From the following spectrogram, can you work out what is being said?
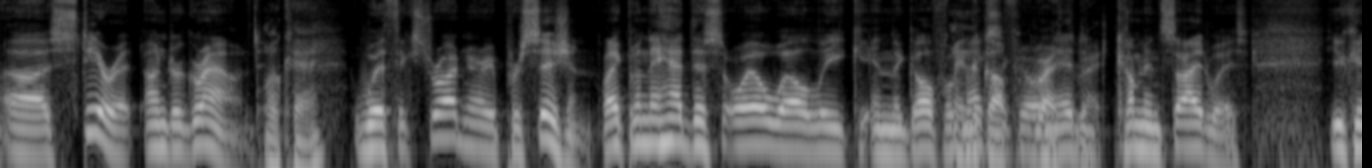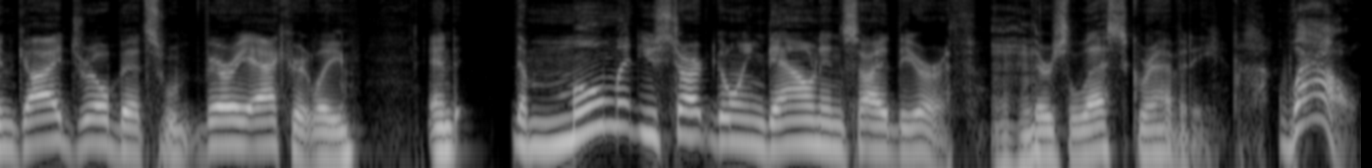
uh, steer it underground Mm-hmm. Okay. with extraordinary precision. Like when they had this oil well leak in the Gulf of In the Mexico Gulf, and right, they had right. to come in sideways. You can guide drill bits very accurately. And the moment you start going down inside the earth, Mm-hmm. there's less gravity. Wow.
